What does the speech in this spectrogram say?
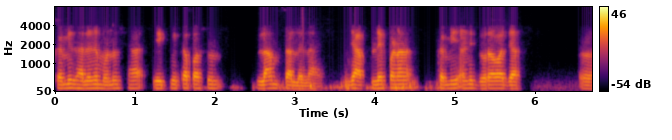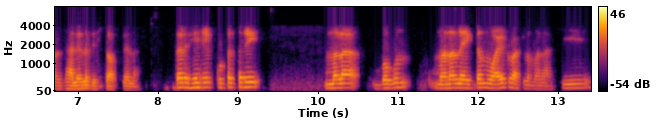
कमी झाल्याने मनुष्य हा एकमेकापासून लांब चाललेला आहे. म्हणजे आपलेपणा कमी आणि दुरावा जास्त झालेला दिसतो आपल्याला. तर हे कुठंतरी मला बघून मनाला एकदम वाईट वाटलं मला की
